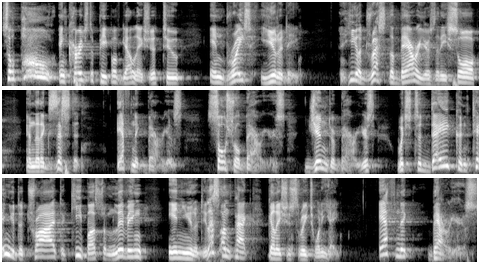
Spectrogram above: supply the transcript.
So Paul encouraged the people of Galatia to embrace unity. He addressed the barriers that he saw and that existed ethnic barriers, social barriers, gender barriers, which today continue to try to keep us from living in unity. Let's unpack Galatians 3:28. Ethnic barriers.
